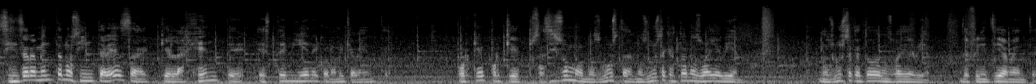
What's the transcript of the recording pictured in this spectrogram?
sinceramente nos interesa que la gente esté bien económicamente. ¿Por qué? Porque pues así somos, nos gusta, nos gusta que todo nos vaya bien. Nos gusta que todo nos vaya bien, definitivamente.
